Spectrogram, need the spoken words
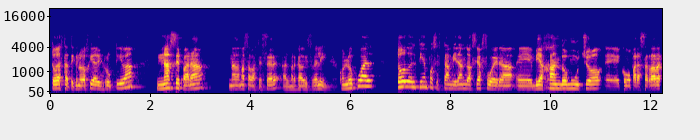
toda esta tecnología disruptiva nace para nada más abastecer al mercado israelí. Con lo cual, todo el tiempo se está mirando hacia afuera, eh, viajando mucho, eh, como para cerrar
